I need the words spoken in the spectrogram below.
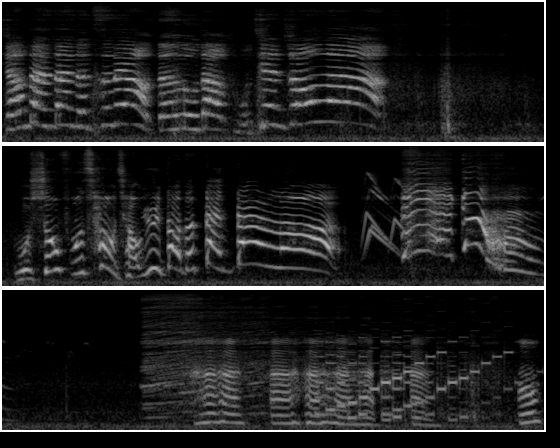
将蛋蛋的资料登录到图鉴中了。我收服凑巧遇到的蛋蛋了。哈哈哈哈哈哈！哦，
